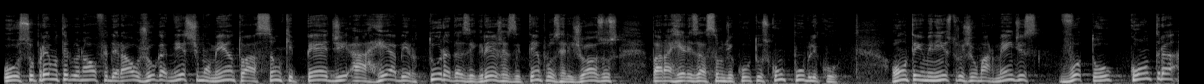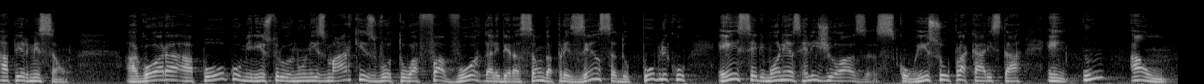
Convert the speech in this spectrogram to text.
O Supremo Tribunal Federal julga neste momento a ação que pede a reabertura das igrejas e templos religiosos para a realização de cultos com público. Ontem, o ministro Gilmar Mendes votou contra a permissão. Agora, há pouco, o ministro Nunes Marques votou a favor da liberação da presença do público em cerimônias religiosas. Com isso, o placar está em 1 a 1.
